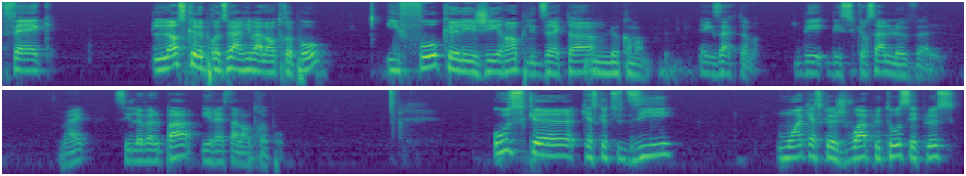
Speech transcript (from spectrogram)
Fait que lorsque le produit arrive à l'entrepôt, il faut que les gérants et les directeurs Le commande. Exactement. Des, des succursales le veulent. Right? S'ils ne le veulent pas, ils restent à l'entrepôt. Ou ce que, qu'est-ce que tu dis? Moi, qu'est-ce que je vois plutôt, c'est plus,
